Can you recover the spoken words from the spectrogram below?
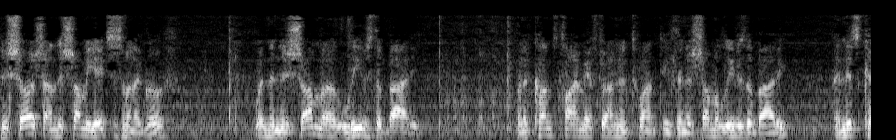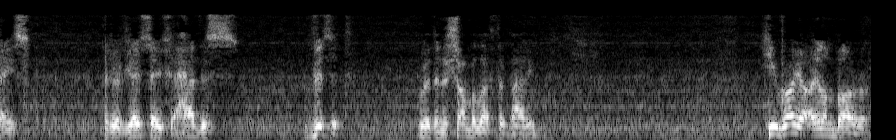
Shosh and the shama yetzis managov, when the neshama leaves the body, when it comes time after 120, the neshama leaves the body. In this case, that Rav Yosef had this visit where the neshama left the body. He raya ilam bara.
